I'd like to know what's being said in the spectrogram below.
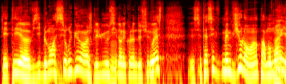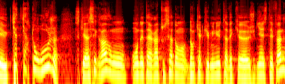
qui a été visiblement assez rugueux. hein. Je l'ai lu aussi Mm. dans les colonnes de Sud-Ouest. C'était assez même violent hein. par moment. Ouais. Il y a eu quatre cartons rouges, ce qui est assez grave. On, on détaillera tout ça dans, dans quelques minutes avec euh, Julien et Stéphane.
